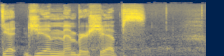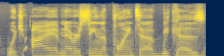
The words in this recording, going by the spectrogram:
get gym memberships, which I have never seen the point of because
